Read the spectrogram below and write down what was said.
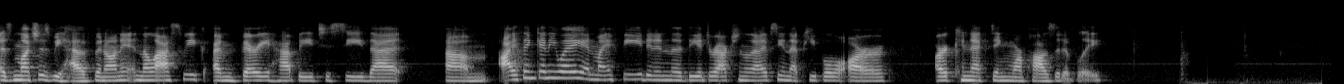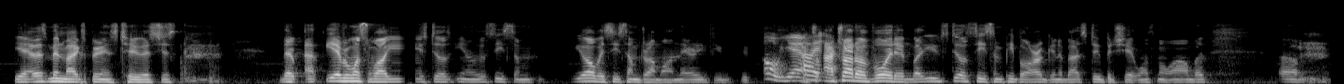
as much as we have been on it in the last week i'm very happy to see that um i think anyway in my feed and in the, the interaction that i've seen that people are are connecting more positively Yeah, that's been my experience too. It's just that uh, every once in a while you, you still you know you'll see some you always see some drama on there. If you, if- Oh yeah. Yeah. I try to avoid it, but you still see some people arguing about stupid shit once in a while. But um,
